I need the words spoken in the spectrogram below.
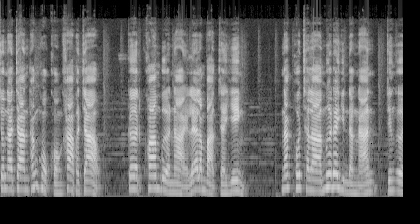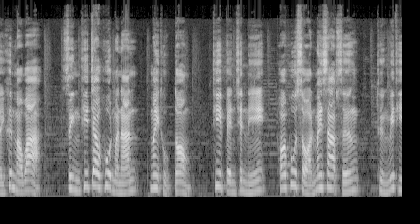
จนอาจารย์ทั้งหกของข้าพเจ้า เกิดความเบื่อหน่ายและลำบากใจยิ่ง นักพจน์ชลาเมื่อได้ยินดังนั้นจึงเอ่ยขึ้นมาว่า สิ่งที่เจ้าพูดมานั้นไม่ถูกต้อง ที่เป็นเช่นนี้ เพราะผู้สอนไม่ทราบซึ้งถึงวิธี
